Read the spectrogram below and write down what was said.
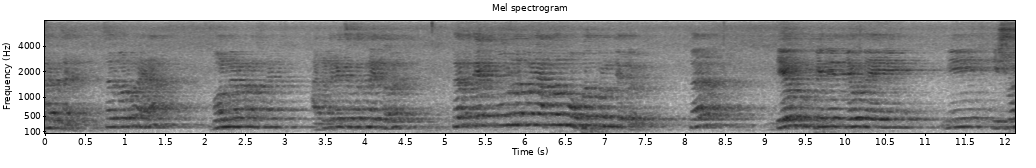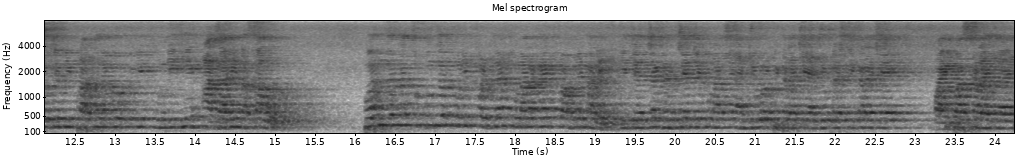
खर्च आहे. सर बरोबर आहे ना? बोन मॅरो ट्रान्सप्लांट आपल्याला काही चुकत नाही तर. तर ते पूर्णपणे आपण मोफत करून देतो तर देव कृपेने देव दयेने मी ईश्वरचे मी प्रार्थना करतो की कुणीही आजारी नसावं. पण जर का चुकून जर कुणी पडलं कुणाला काही प्रॉब्लेम आले की ज्यांच्या घरच्यांचे कुणाचे अँजिओग्राफी करायचे अँजिओप्लास्टी करायचे करायचा आहे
